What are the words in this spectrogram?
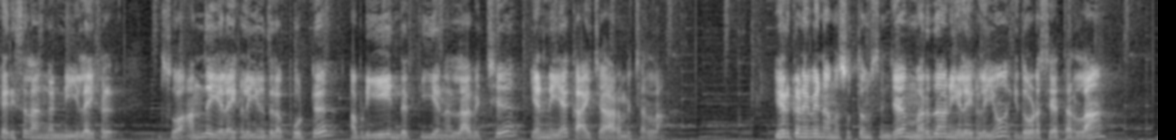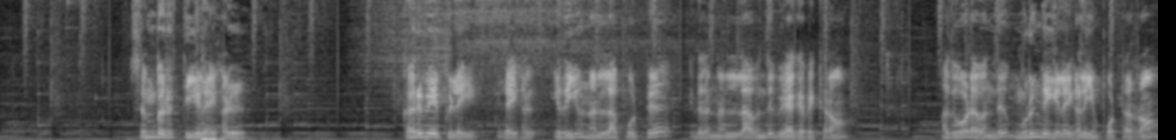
கரிசலாங்கண்ணி இலைகள். ஸோ அந்த இலைகளையும் இதில் போட்டு அப்படியே இந்த தீயை நல்லா வச்சு எண்ணெயை காய்ச்ச ஆரம்பிச்சிடலாம். ஏற்கனவே நம்ம சுத்தம் செஞ்ச மருதாணி இலைகளையும் இதோட சேர்த்துடலாம் செம்பருத்தி இலைகள் கருவேப்பிலை இலைகள் இதையும் நல்லா போட்டு இதில் நல்லா வந்து வேக வைக்கிறோம். அதோட வந்து முருங்கை இலைகளையும் போட்டுடுறோம்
